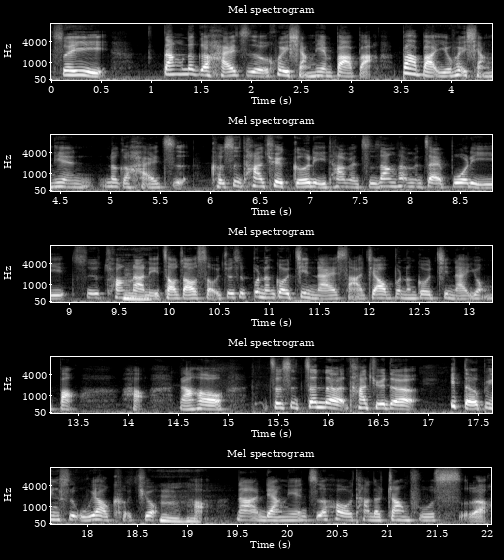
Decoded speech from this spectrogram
所以当那个孩子会想念爸爸，爸爸也会想念那个孩子。可是他却隔离他们，只让他们在玻璃是窗那里招招手，就是不能够进来撒娇，不能够进来拥抱。好，然后这是真的，她觉得一得病是无药可救。嗯，好，那两年之后，她的丈夫死了。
